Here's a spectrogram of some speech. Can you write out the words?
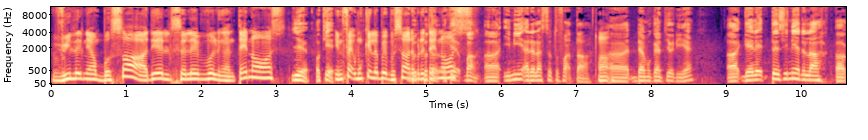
villain yang besar. Dia selevel dengan Thanos. Ya, yeah, okey. In fact mungkin lebih besar daripada Betul. Thanos. Okey, bang, uh, ini adalah satu fakta Ah. uh, dan bukan teori eh. Uh, Galactus ini adalah uh,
